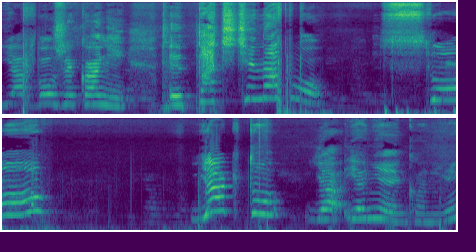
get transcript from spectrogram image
Ja Boże, Kani. Y, patrzcie na to. Co? Jak to? Ja, ja nie wiem, Kani, ja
